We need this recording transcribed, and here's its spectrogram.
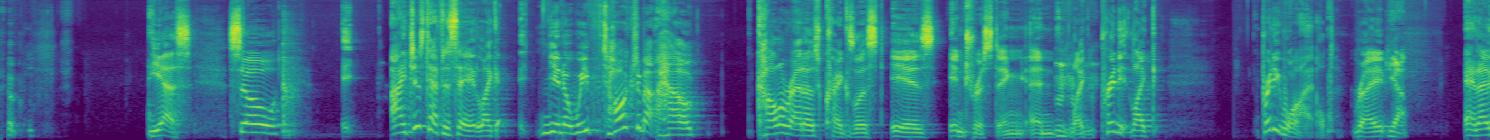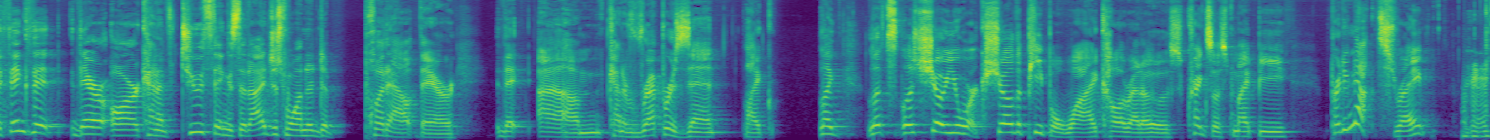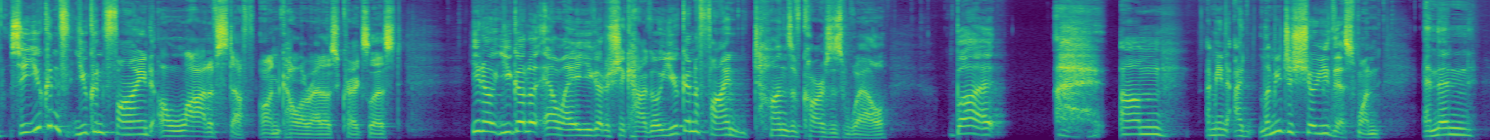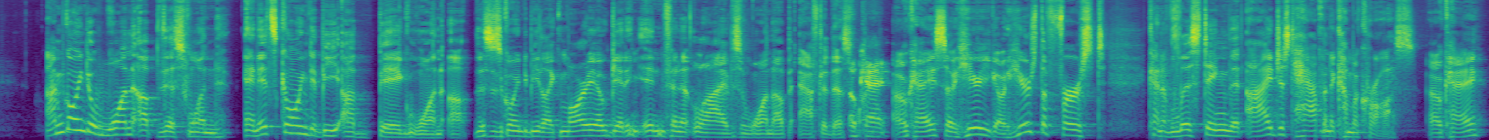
Yes. So I just have to say, like, you know, we've talked about how Colorado's Craigslist is interesting and Mhm. like pretty, like, pretty wild, right? yeah. And I think that there are kind of two things that I just wanted to put out there that um, kind of represent like like let's let's show your work, show the people why Colorado's Craigslist might be pretty nuts, right? So you can you can find a lot of stuff on Colorado's Craigslist. You know, you go to LA, you go to Chicago, you're going to find tons of cars as well. But um I mean, I let me just show you this one and then I'm going to one up this one and it's going to be a big one up. This is going to be like Mario getting infinite lives one up after this one. Okay. Okay. So here you go. Here's the first kind of listing that I just happened to come across. Okay.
